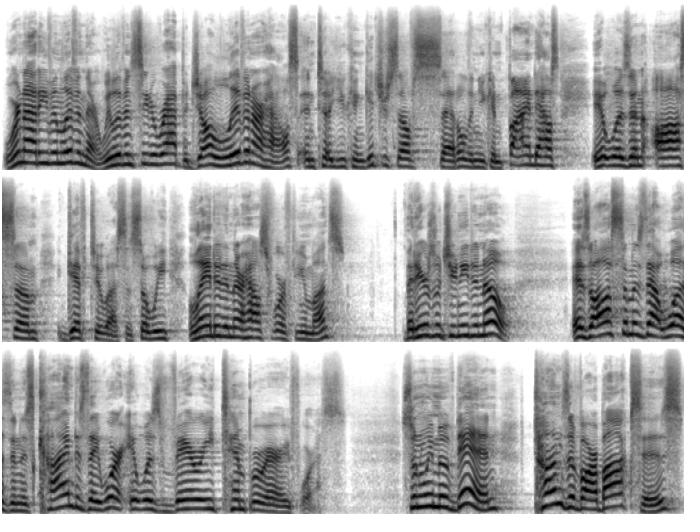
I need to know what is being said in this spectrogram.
we're not even living there. We live in Cedar Rapids. Y'all live in our house until you can get yourself settled and you can find a house. It was an awesome gift to us. And so we landed in their house for a few months. But here's what you need to know as awesome as that was and as kind as they were, it was very temporary for us. So when we moved in, tons of our boxes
